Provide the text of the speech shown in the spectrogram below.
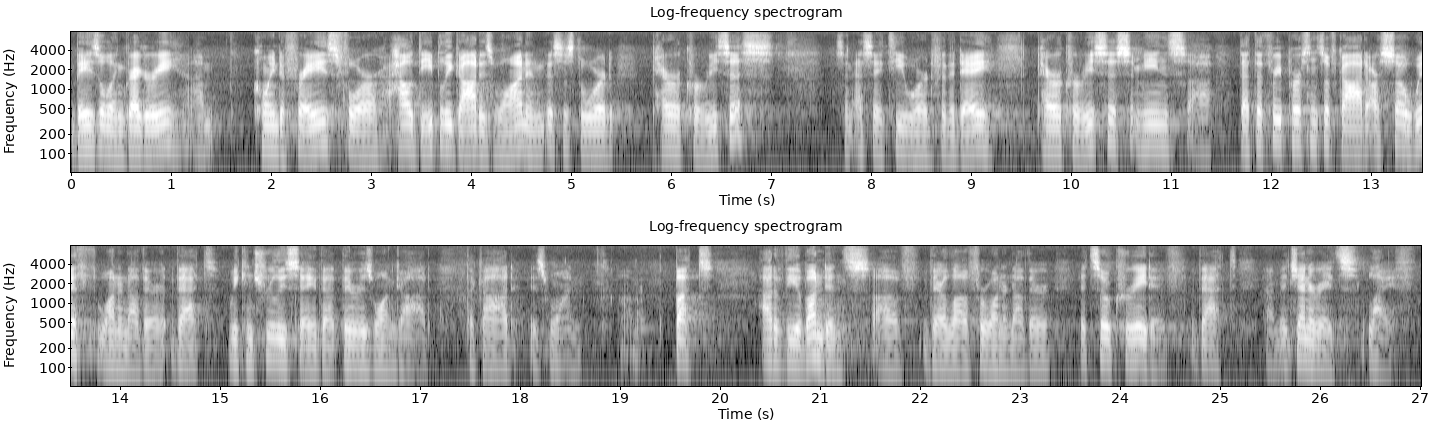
Basil and Gregory um, coined a phrase for how deeply God is one, and this is the word perichoresis. It's an SAT word for the day. Perichoresis means uh, that the three persons of God are so with one another that we can truly say that there is one God, that God is one. Um, but out of the abundance of their love for one another, it's so creative that um, it generates life.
